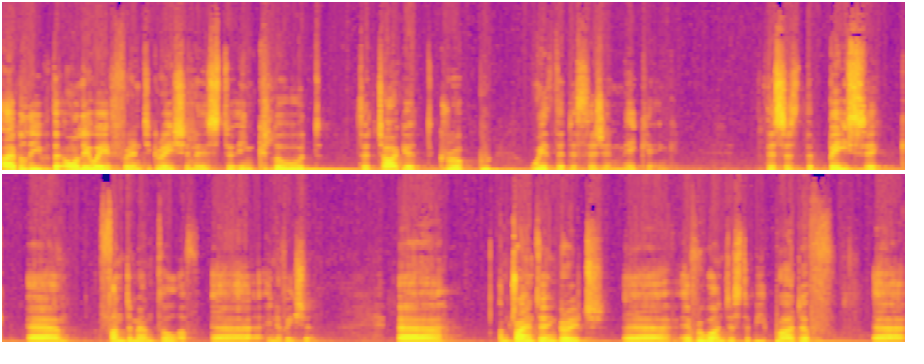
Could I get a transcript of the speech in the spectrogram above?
I believe the only way for integration is to include the target group with the decision making. This is the basic um, fundamental of uh, innovation. Uh, I'm trying to encourage uh, everyone just to be part of uh,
